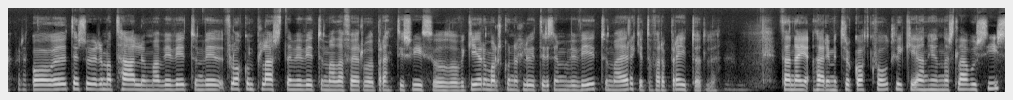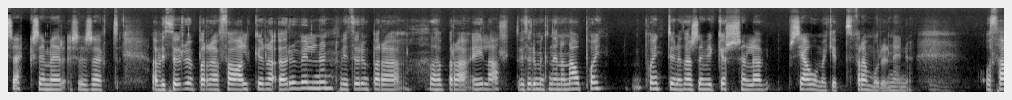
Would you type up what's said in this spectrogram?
akkurat. Og auðvitað eins og við erum að tala um að við vitum, við flokkum plast en við vitum að það fer og er brent í svíþjóð og við gerum alls konar hlutir sem við vitum að er ekkert að fara að breyta öllu. Mm. Þannig að það er einmitt svo gott kvót líki að hérna Slavu Sísek sem er sem sagt að við þurfum bara að fá algjöra örvilnun, við þurfum bara, það er bara eiginlega allt, við þurfum einhvern veginn að ná point, pointinu þar sem við gjörsanlega sjáum ekkit fram úr neinu. Mm. og þá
